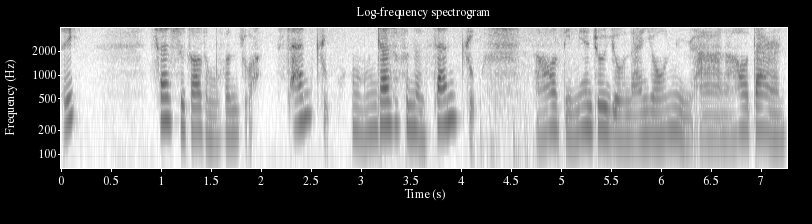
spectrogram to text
哎，三十个怎么分组啊？三组，嗯，应该是分成三组，然后里面就有男有女啊。然后当然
